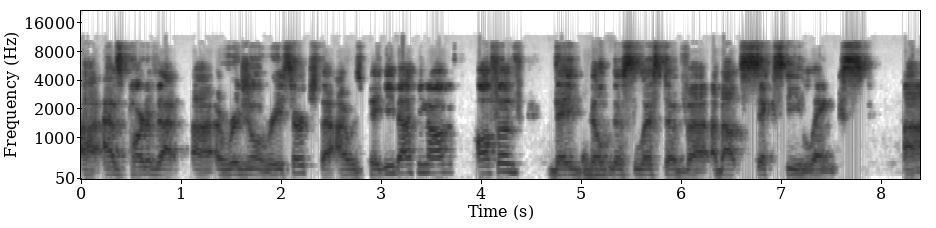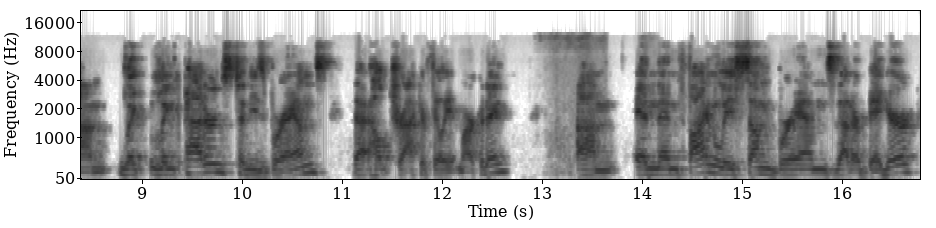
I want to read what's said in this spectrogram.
uh, as part of that uh, original research that I was piggybacking off, off of, they mm-hmm. built this list of uh, about 60 links, um, like link patterns to these brands that help track affiliate marketing. Um, and then finally, some brands that are bigger,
